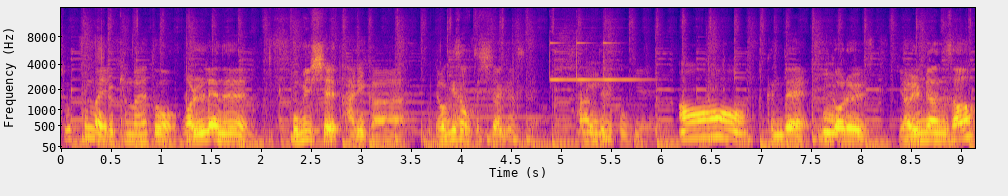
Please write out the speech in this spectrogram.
조금만 이렇게만 해도 원래는 보미 씨의 다리가 여기서부터 시작이었어요 사람들이 네. 보기에 어, 근데 이거를 열면서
